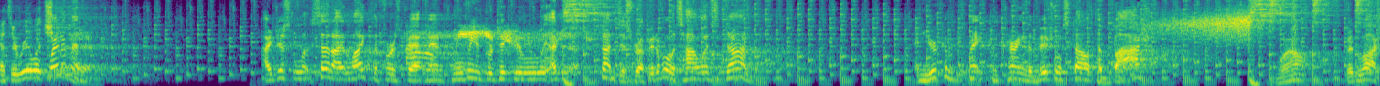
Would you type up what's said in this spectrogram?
at the real achievement. Wait a minute. I just l- said I like the first Batman movie, and particularly, I- it's not disreputable, it's how it's done. And you're compa- comparing the visual style to Bosch? Well, good luck.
